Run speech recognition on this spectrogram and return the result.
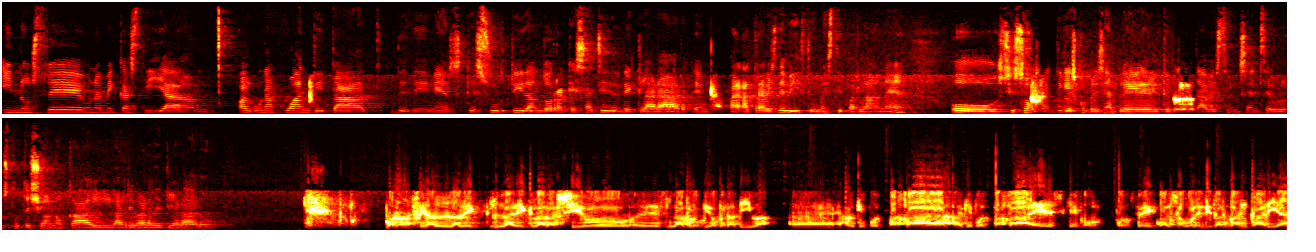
I no sé una mica si hi ha alguna quantitat de diners que surti d'Andorra que s'hagi de declarar a, a través de Bizum, estic parlant, eh? o si són quantiques com per exemple el que comentaves, 500 euros, tot això no cal arribar a declarar-ho? Final la, de, la declaració és la pròpia operativa. Eh, el, que pot passar, el que pot passar és que, com pot fer qualsevol entitat bancària,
